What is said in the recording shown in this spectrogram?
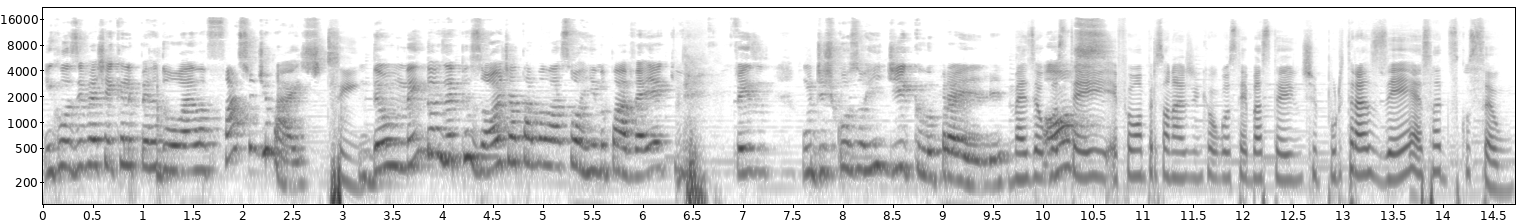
Inclusive, achei que ele perdoou ela fácil demais. Sim. Deu nem dois episódios, já tava lá sorrindo pra véia que fez um discurso ridículo para ele. Mas eu Nossa. gostei, foi uma personagem que eu gostei bastante por trazer essa discussão.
